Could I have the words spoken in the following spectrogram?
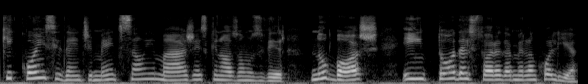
que coincidentemente são imagens que nós vamos ver no Bosch e em toda a história da melancolia,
